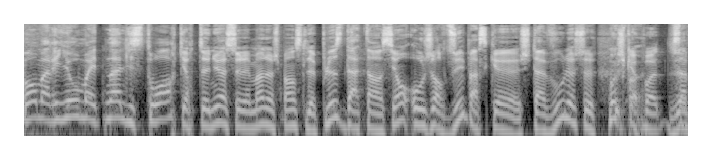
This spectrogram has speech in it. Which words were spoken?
Bon, Mario, maintenant, l'histoire qui a retenu assurément, là, je pense, le plus d'attention aujourd'hui, parce que je t'avoue, là, ce- Moi, je capote. Ça,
